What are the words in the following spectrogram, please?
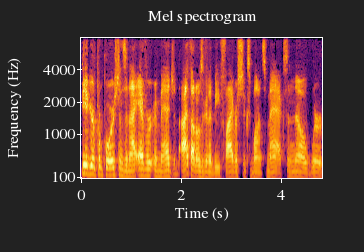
bigger proportions than I ever imagined. I thought it was going to be five or six months max, and no, we're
